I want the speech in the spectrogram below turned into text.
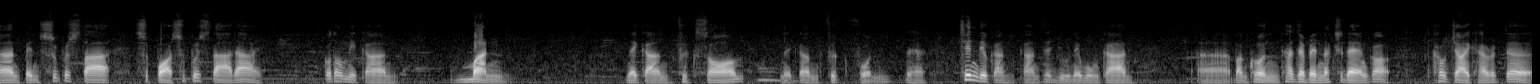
งานเป็นซูเปอร์สตาร์สปอร์ตซูเปอร์สตาร์ได้ ก็ต้องมีการหมั่นในการฝึกซ้อมอืมในการฝึกฝนนะฮะ เช่นเดียวกันการจะอยู่ในวงการอ่าบางคนถ้าจะเป็นนักแสดงก็เข้าใจคาแรคเตอร์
